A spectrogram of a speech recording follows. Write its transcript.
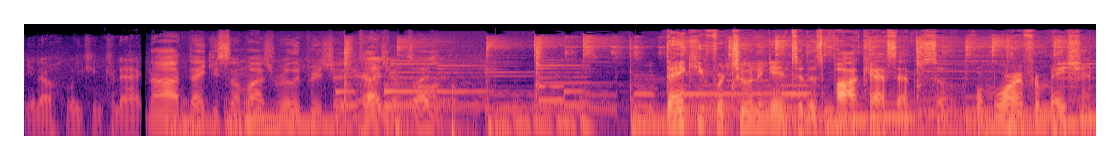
you know we can connect. Nah, thank you so much. Really appreciate it. Pleasure, pleasure. Thank you for tuning in to this podcast episode. For more information,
